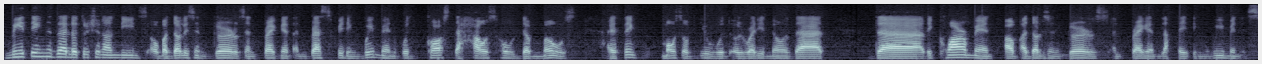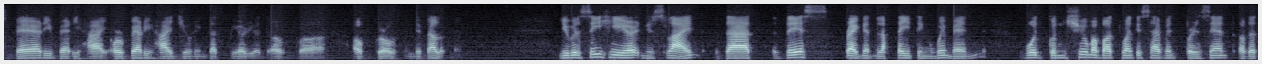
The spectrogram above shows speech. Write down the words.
Meeting the nutritional needs of adolescent girls and pregnant and breastfeeding women would cost the household the most. I think most of you would already know that the requirement of adolescent girls and pregnant lactating women is very, very high or very high during that period of, uh, of growth and development. You will see here in your slide that these pregnant lactating women would consume about 27% of the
